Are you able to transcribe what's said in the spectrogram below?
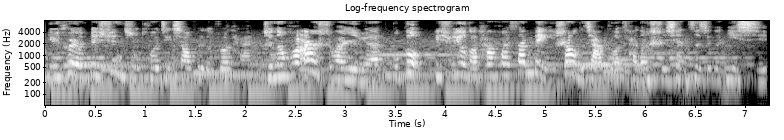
女客人被迅速拖进消费的桌台，只能花二十万日元，不够，必须诱导她花三倍以上的价格才能实现自己的逆袭。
